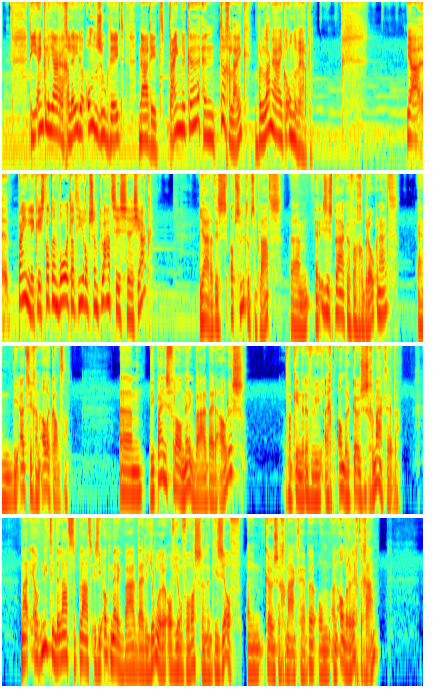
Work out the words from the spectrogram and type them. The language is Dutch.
die enkele jaren geleden onderzoek deed naar dit pijnlijke en tegelijk belangrijke onderwerp. Ja, eh, pijnlijk, is dat een woord dat hier op zijn plaats is, eh, Sjaak? Ja, dat is absoluut op zijn plaats. Ehm, er is hier sprake van gebrokenheid en die uit zich aan alle kanten. Ehm, die pijn is vooral merkbaar bij de ouders van kinderen van wie echt andere keuzes gemaakt hebben. Maar ook niet in de laatste plaats is die ook merkbaar bij de jongeren of jongvolwassenen die zelf een keuze gemaakt hebben om een andere weg te gaan.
